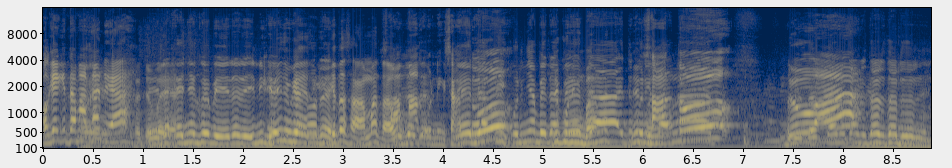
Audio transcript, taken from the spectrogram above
Oke, kita makan ya. Kita coba Beda, ya. kayaknya gue beda deh. Ini Kita kayaknya juga, deh. kita sama tahu. Sama kuning satu. Beda, nih, kuningnya beda Ini kuning beda. banget. Itu kuning Satu, banget. dua, Taruh, taruh, taruh, taruh, taruh.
